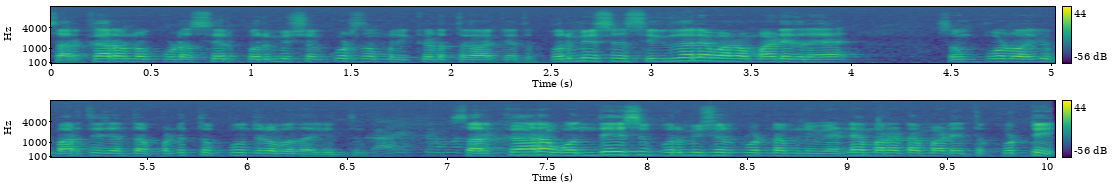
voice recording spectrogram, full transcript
ಸರ್ಕಾರನೂ ಕೂಡ ಸೇರಿ ಪರ್ಮಿಷನ್ ಕೊಡಿಸಿ ನಮ್ಮನ್ನು ಈ ಕಡೆ ತಗೊಳಕೈತೆ ಪರ್ಮಿಷನ್ ಸಿಗದಲ್ಲೇ ಮಾಡೋ, ಮಾಡಿದರೆ ಸಂಪೂರ್ಣವಾಗಿ ಭಾರತೀಯ ಜನತಾ ಪಾರ್ಟಿ ತಪ್ಪು ಅಂತ ಹೇಳ್ಬೋದಾಗಿತ್ತು. ಸರ್ಕಾರ ಒಂದೇ ಸು ಪರ್ಮಿಷನ್ ಕೊಟ್ಟು ನಮ್ಗೆ ನೀವು ಎಣ್ಣೆ ಮಾರಾಟ ಮಾಡಿ ಅಂತ ಕೊಟ್ಟು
